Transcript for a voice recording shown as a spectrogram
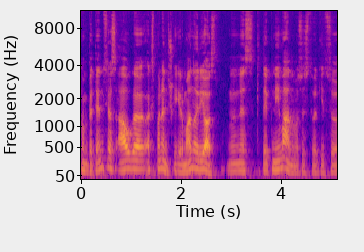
kompetencijos auga eksponentiškai ir mano, ir jos, nu, nes kitaip neįmanoma susitvarkyti su,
